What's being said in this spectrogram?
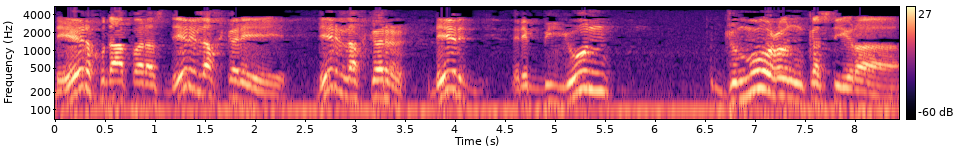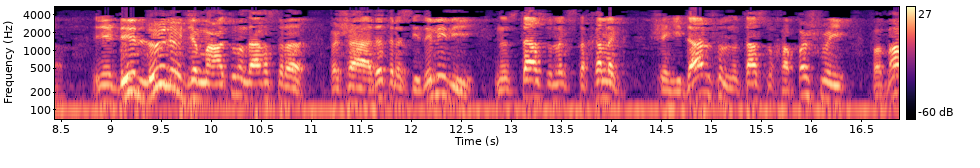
ډیر خدا پرس ډیر لخکری ډیر لخکر ډیر ربیون جموع کثیره یعنی ډیر لوی لوی جماعتونه دا غسره په شهادت رسیدلې دي نو تاسو لکس خلک شهیدان شول نو تاسو خپشوي فما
